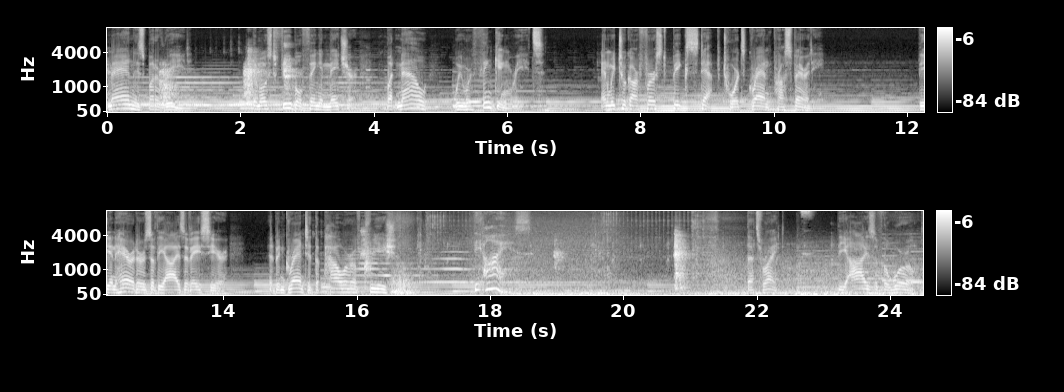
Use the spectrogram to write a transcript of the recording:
Man is but a reed, the most feeble thing in nature, but now we were thinking reeds. And we took our first big step towards grand prosperity. The inheritors of the Eyes of Aesir had been granted the power of creation. The eyes. That's right. The eyes of the world.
